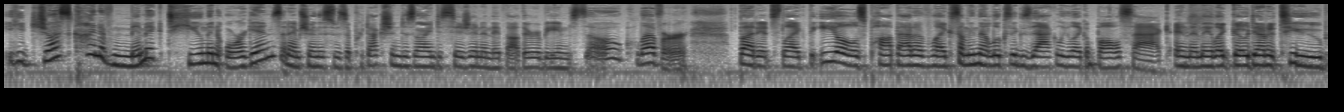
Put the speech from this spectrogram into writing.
He just kind of mimicked human organs, and I'm sure this was a production design decision and they thought they were being so clever. But it's like the eels pop out of like something that looks exactly like a ball sack, and then they like go down a tube,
